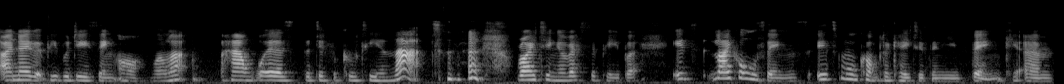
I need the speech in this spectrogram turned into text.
I, know that people do think oh well that how where's the difficulty in that? Writing a recipe but it's like all things it's more complicated than you think um,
